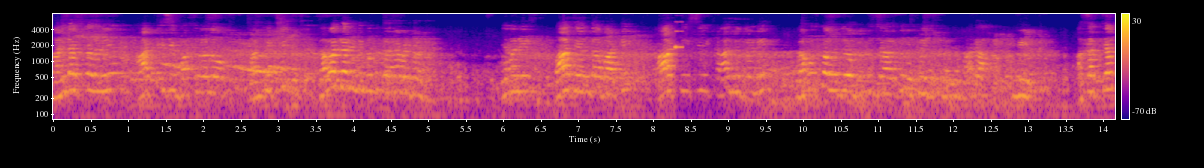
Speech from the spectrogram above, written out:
కండక్టర్ని ఆర్టీసీ బస్సులలో పంపించి గవర్నర్ ఇంటి ముందు పెడతారు ఏమని? భారతీయ జనతా పార్టీ ఆర్టీసీ కార్మికులని ప్రభుత్వ ఉద్యోగం గుర్తించడానికి వ్యతిరేకిస్తున్న మాట ఇది అసత్యం.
